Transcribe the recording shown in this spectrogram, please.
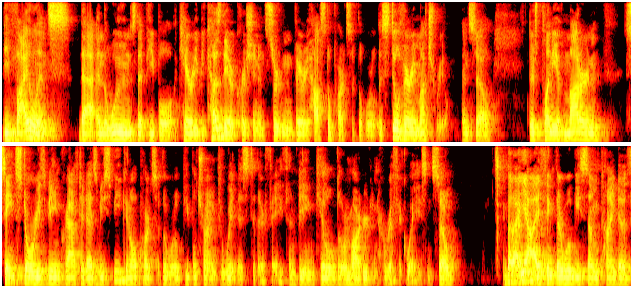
the violence that and the wounds that people carry because they are Christian in certain very hostile parts of the world is still very much real. And so there's plenty of modern saint stories being crafted as we speak in all parts of the world, people trying to witness to their faith and being killed or martyred in horrific ways. And so, but I, yeah, I think there will be some kind of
